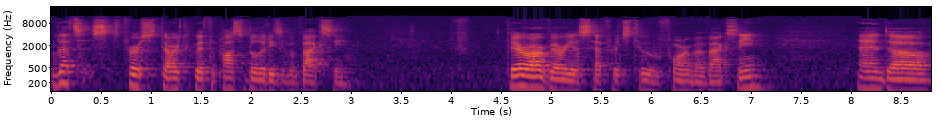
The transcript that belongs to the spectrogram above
let's first start with the possibilities of a vaccine. there are various efforts to form a vaccine, and uh,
